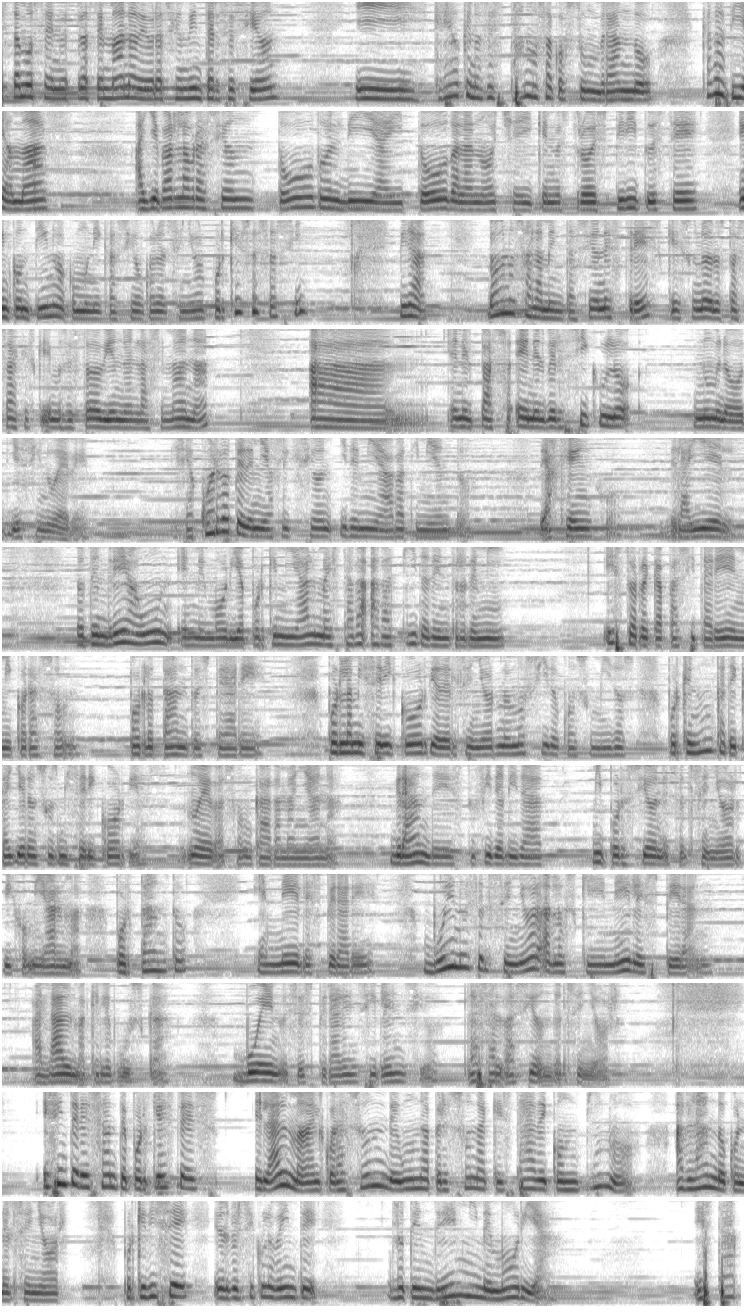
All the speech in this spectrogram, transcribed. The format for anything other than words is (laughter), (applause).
Estamos en nuestra semana de oración de intercesión y creo que nos estamos acostumbrando cada día más a llevar la oración todo el día y toda la noche y que nuestro espíritu esté en continua comunicación con el Señor, porque eso es así. Mira, vámonos a Lamentaciones 3, que es uno de los pasajes que hemos estado viendo en la semana, el en el versículo número 19. Dice, acuérdate de mi aflicción y de mi abatimiento, de ajenjo, de la hiel. Lo tendré aún en memoria porque mi alma estaba abatida dentro de mí. Esto recapacitaré en mi corazón, por lo tanto esperaré. Por la misericordia del Señor no hemos sido consumidos, porque nunca decayeron sus misericordias. Nuevas son cada mañana. Grande es tu fidelidad. Mi porción es el Señor, dijo mi alma, por tanto, en Él esperaré. Bueno es el Señor a los que en Él esperan, al alma que le busca. Bueno es esperar en silencio la salvación del Señor. Es interesante porque este es el alma, el corazón de una persona que está de continuo hablando con el Señor. Porque dice en el versículo 20, lo tendré en mi memoria, está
